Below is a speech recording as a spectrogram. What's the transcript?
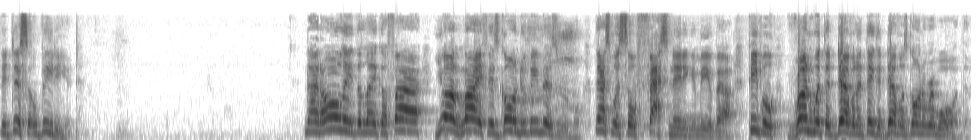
the disobedient? Not only the lake of fire, your life is going to be miserable. That's what's so fascinating to me about. People run with the devil and think the devil's going to reward them.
